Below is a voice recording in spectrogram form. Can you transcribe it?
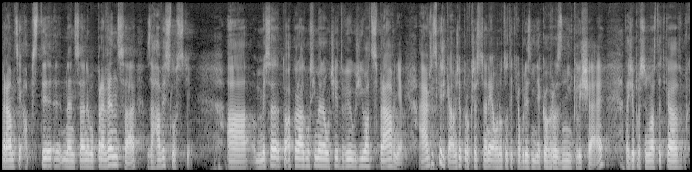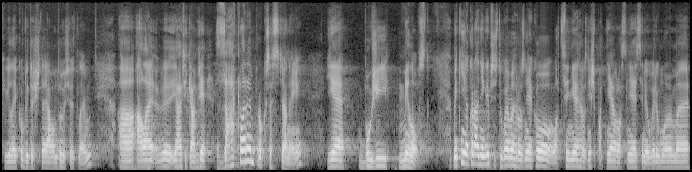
v rámci abstinence nebo prevence závislosti. A my se to akorát musíme naučit využívat správně. A já vždycky říkám, že pro křesťany, a ono to teďka bude znít jako hrozný kliše, takže prosím vás teďka v chvíli jako vydržte, já vám to vysvětlím. A, ale já říkám, že základem pro křesťany je boží milost. My k ní akorát někdy přistupujeme hrozně jako lacině, hrozně špatně a vlastně si neuvědomujeme,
